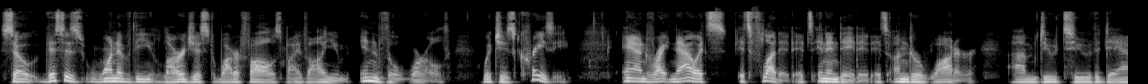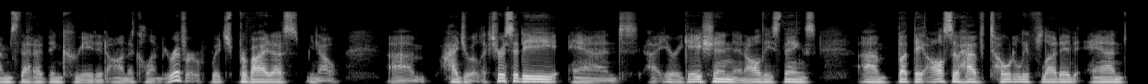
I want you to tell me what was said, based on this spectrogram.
So this is one of the largest waterfalls by volume in the world, which is crazy. And right now it's, it's flooded. It's inundated. It's underwater, um, due to the dams that have been created on the Columbia River, which provide us, you know, um, hydroelectricity and uh, irrigation and all these things. Um, but they also have totally flooded and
